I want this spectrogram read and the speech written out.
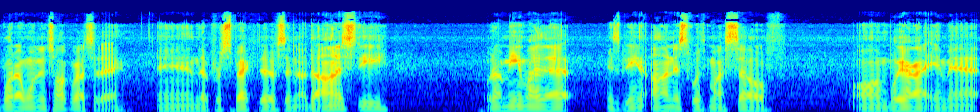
what I wanted to talk about today, and the perspectives and the honesty. What I mean by that is being honest with myself on where I am at,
